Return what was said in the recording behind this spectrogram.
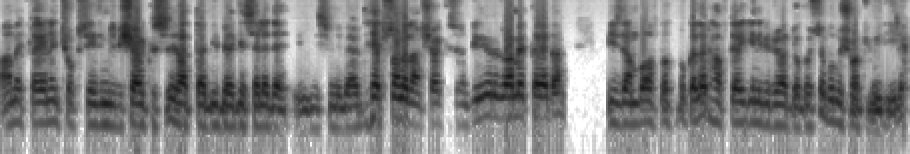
Ahmet Kaya'nın çok sevdiğimiz bir şarkısı. Hatta bir belgesele de ismini verdi. Hep sonradan şarkısını dinliyoruz Ahmet Kaya'dan. Bizden bu haftalık bu kadar. Haftaya yeni bir Radyo Agos'ta buluşmak ümidiyle.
